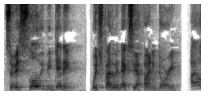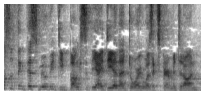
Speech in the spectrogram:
So it's slowly beginning. Which, by the way, next you have Finding Dory. I also think this movie debunks the idea that Dory was experimented on.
